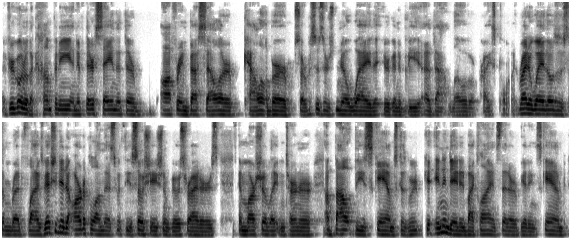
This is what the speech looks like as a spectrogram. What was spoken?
if you're going with a company and if they're saying that they're offering bestseller caliber services, there's no way that you're going to be at that low of a price point. Right away, those are some red flags. We actually did an article on this with the Association of Ghostwriters and Marcia Layton Turner about these scams because we get inundated by clients that are getting scammed.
